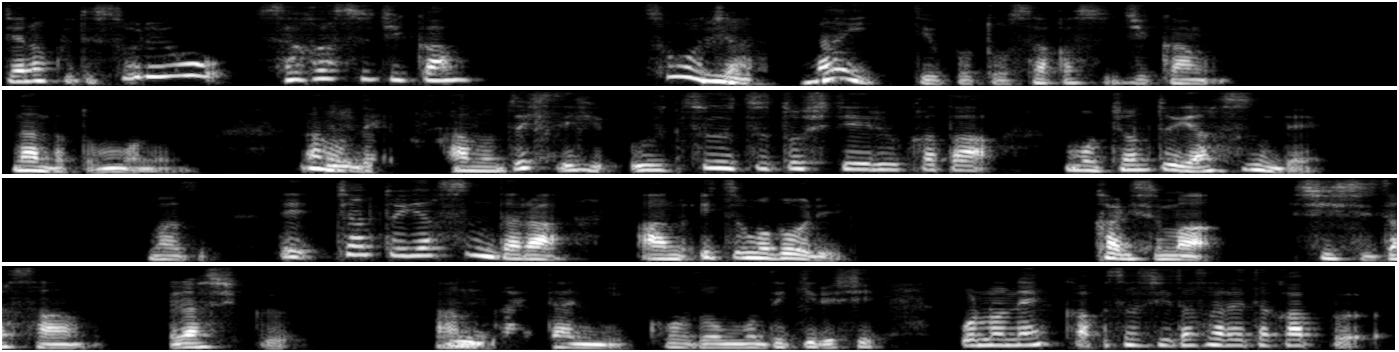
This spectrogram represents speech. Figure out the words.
じゃなくて、それを探す時間。そうじゃないっていうことを探す時間なんだと思うのよ。なので、あの、ぜひぜひ、うつうつとしている方、もうちゃんと休んで、まず。で、ちゃんと休んだら、あの、いつも通り、カリスマ、獅子座さんらしく、あの、うん大胆に行動もできるし、このね、か差し出されたカップ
